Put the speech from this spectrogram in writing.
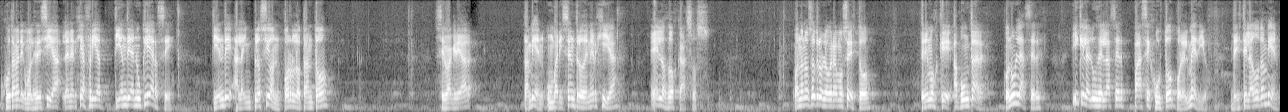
justamente como les decía, la energía fría tiende a nuclearse, tiende a la implosión, por lo tanto se va a crear también un baricentro de energía en los dos casos. Cuando nosotros logramos esto, tenemos que apuntar con un láser y que la luz del láser pase justo por el medio. De este lado también.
